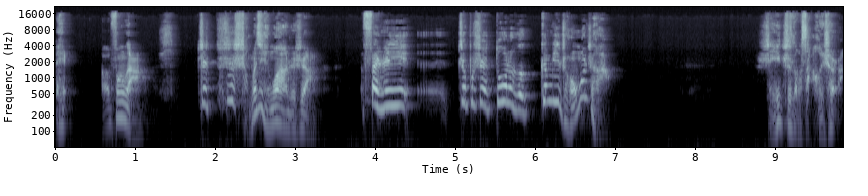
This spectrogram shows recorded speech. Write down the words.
哎，啊疯子，这这什么情况啊？这是啊范神医，这不是多了个跟屁虫吗？这？”谁知道咋回事啊？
